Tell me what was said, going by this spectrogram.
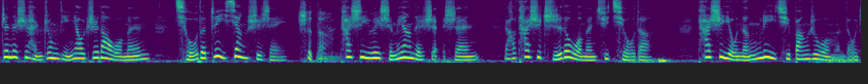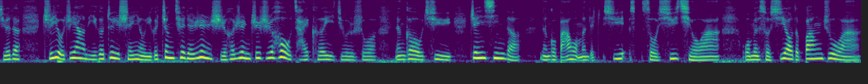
真的是很重点，要知道我们求的对象是谁，是的，他是一位什么样的神神，然后他是值得我们去求的，他是有能力去帮助我们的。我觉得只有这样的一个对神有一个正确的认识和认知之后，才可以就是说能够去真心的能够把我们的需所需求啊，我们所需要的帮助啊，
